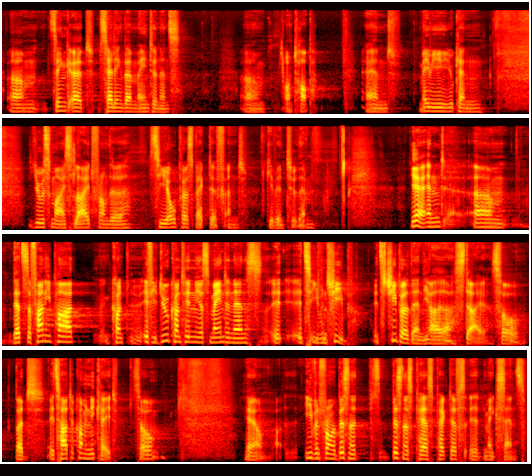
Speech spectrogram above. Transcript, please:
um, think at selling them maintenance um, on top. And maybe you can use my slide from the CEO perspective and give it to them. Yeah, and um, that's the funny part. Con if you do continuous maintenance, it, it's even cheap. It's cheaper than the other style. So, but it's hard to communicate. So, yeah, even from a business business perspective, it makes sense.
